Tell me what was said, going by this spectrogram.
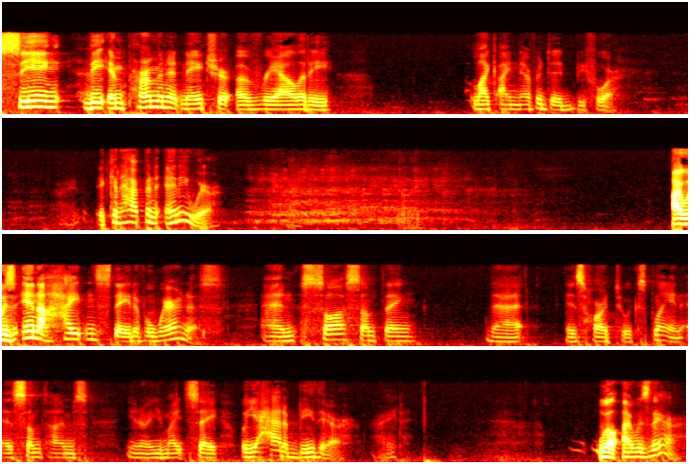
Seeing the impermanent nature of reality like I never did before. It can happen anywhere. I was in a heightened state of awareness and saw something that is hard to explain, as sometimes, you know, you might say, well, you had to be there, right? Well, I was there.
